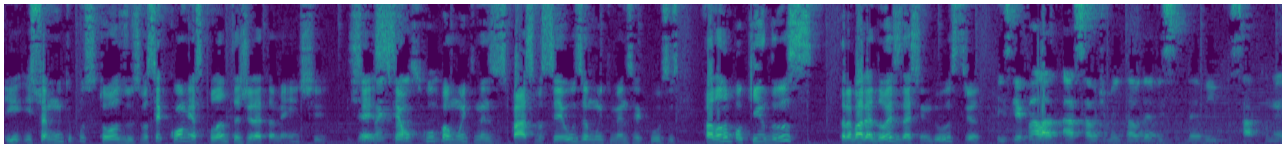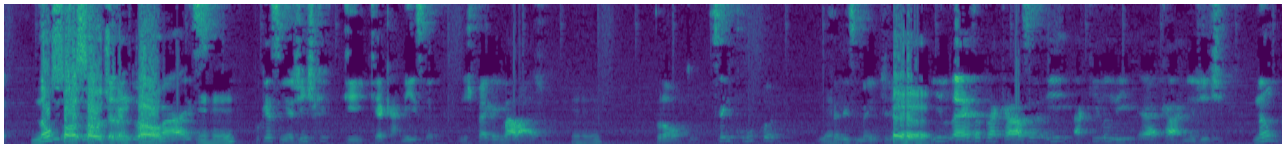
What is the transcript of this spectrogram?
E isso é muito custoso. Se você come as plantas diretamente, você, é você fácil, ocupa né? muito menos espaço, você usa muito menos recursos. Falando um pouquinho dos trabalhadores dessa indústria. Isso que eu ia falar, a saúde mental deve, deve ir pro saco, né? Não Todo só a saúde mental. Animais, uhum. Porque assim, a gente que, que, que, é carnista, a gente pega a embalagem, uhum. pronto, sem culpa, infelizmente, uhum. e leva para casa e aquilo ali é a carne. A gente não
